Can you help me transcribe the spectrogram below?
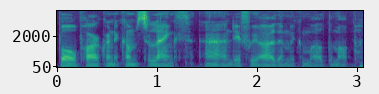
ballpark when it comes to length, and if we are, then we can weld them up.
